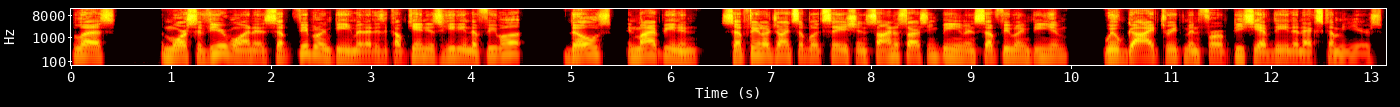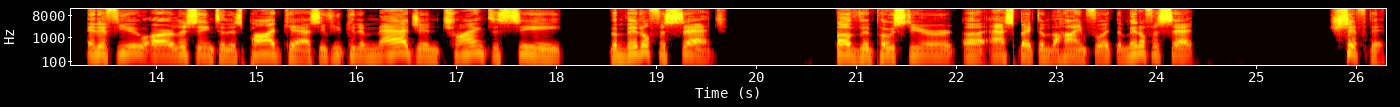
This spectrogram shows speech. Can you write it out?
Plus, the more severe one is subfibular impingement, that is the calcaneus hitting the fibula. Those, in my opinion, subtalar joint subluxation, sinus beam, and subfibular impingement, will guide treatment for PCFD in the next coming years. And if you are listening to this podcast, if you could imagine trying to see the middle facet of the posterior uh, aspect of the hind foot, the middle facet shifted.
